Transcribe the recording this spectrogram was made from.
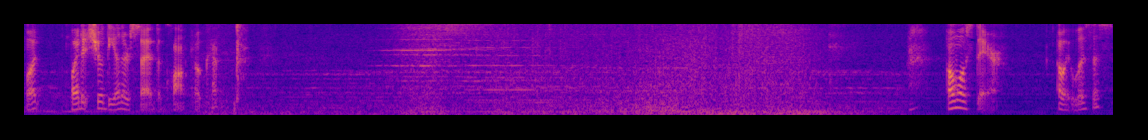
What? Why did it show the other side of the clock? Okay. Almost there. Oh wait, what is this?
